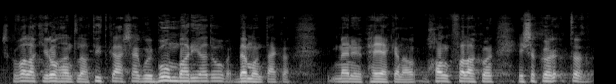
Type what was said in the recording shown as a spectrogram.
és akkor valaki rohant le a titkárságból, hogy bombariadó, vagy bemondták a menőbb helyeken a hangfalakon, és akkor tudod,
